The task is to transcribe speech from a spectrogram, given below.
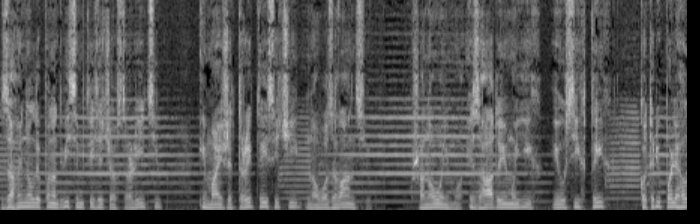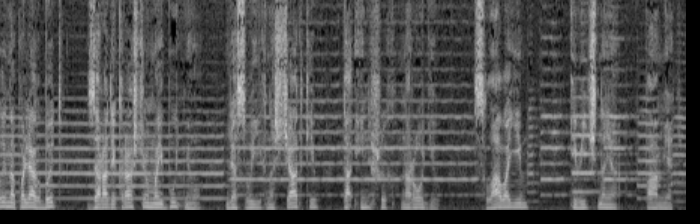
загинули понад 8 тисяч австралійців і майже 3 тисячі новозеландців. Вшановуємо і згадуємо їх і усіх тих котрі полягли на полях битв заради кращого майбутнього для своїх нащадків та інших народів. Слава їм і вічна пам'ять.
